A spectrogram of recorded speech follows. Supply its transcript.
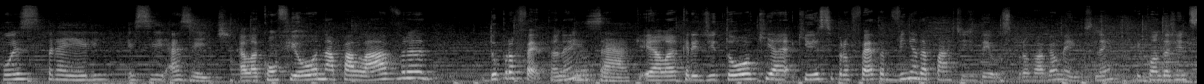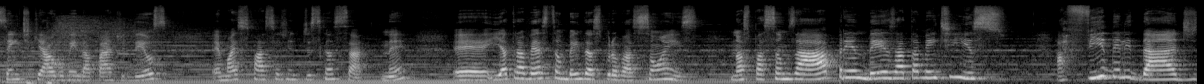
pôs para ele esse azeite. Ela confiou na palavra do profeta, né? Exato. Ela acreditou que, a, que esse profeta vinha da parte de Deus, provavelmente, né? E quando a gente sente que algo vem da parte de Deus, é mais fácil a gente descansar, né? É, e através também das provações, nós passamos a aprender exatamente isso a fidelidade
